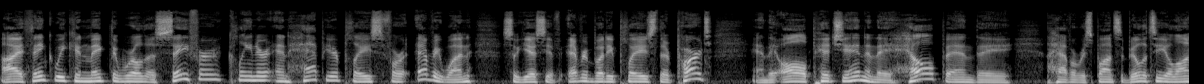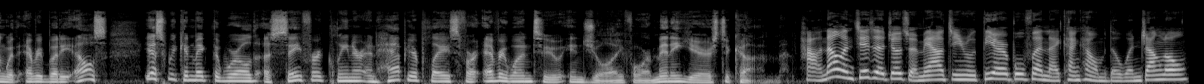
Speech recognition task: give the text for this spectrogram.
I think we can make the world a safer, cleaner, and happier place for everyone. So, yes, if everybody plays their part and they all pitch in and they help and they have a responsibility along with everybody else, yes, we can make the world a safer, cleaner, and happier place for everyone to enjoy for many years to come. 好，那我们接着就准备要进入第二部分，来看看我们的文章喽。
